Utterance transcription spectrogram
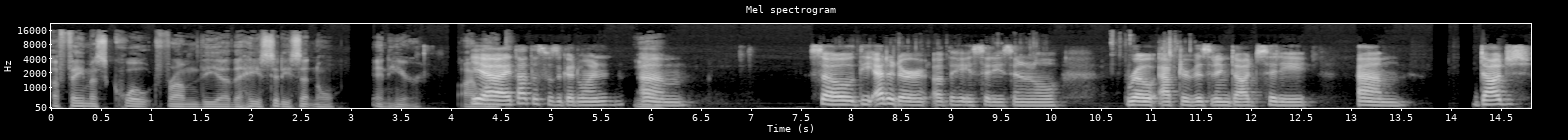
a famous quote from the uh, the Hays City Sentinel in here. I Yeah, like. I thought this was a good one. Yeah. Um, so the editor of the Hays City Sentinel wrote after visiting Dodge City, um, Dodge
